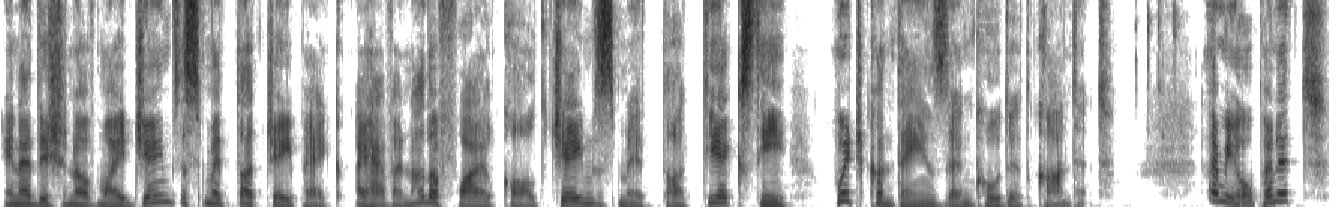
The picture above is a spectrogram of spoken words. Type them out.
in addition of my jamessmith.jpg, I have another file called jamessmith.txt, which contains the encoded content. Let me open it.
